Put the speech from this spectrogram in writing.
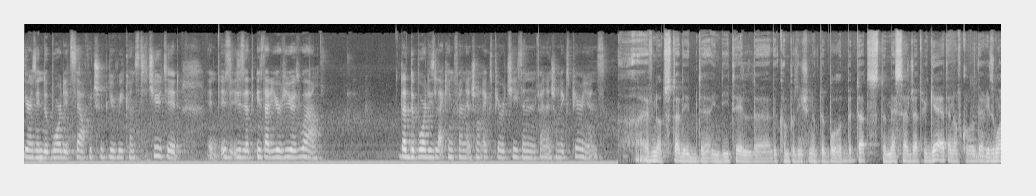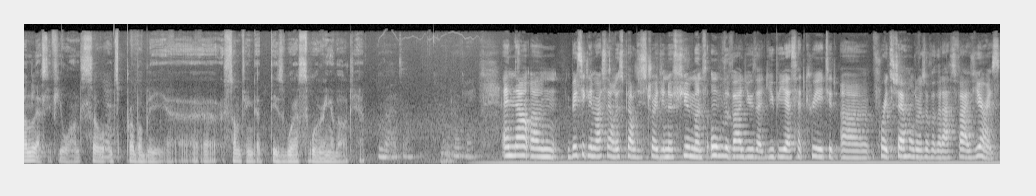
in the board itself, which should be reconstituted. Is, is, that, is that your view as well? That the board is lacking financial expertise and financial experience? I have not studied uh, in detail the, the, composition of the board, but that's the message that we get. And of course, there is one less if you want. So yeah. it's probably uh, uh, something that is worth worrying about. Yeah. Right. Okay. And now, um, basically, Marcel Ospel destroyed in a few months all the value that UBS had created uh, for its shareholders over the last five years.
